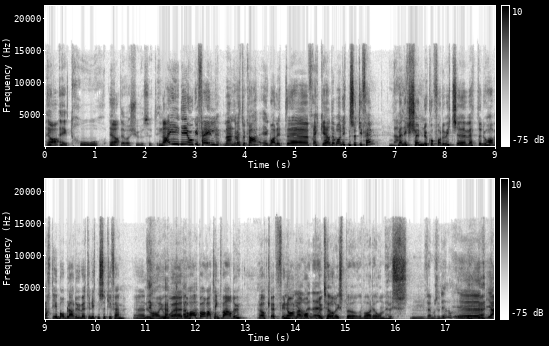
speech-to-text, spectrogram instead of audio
Eh, Ja. Jeg, tror tror Ja. at det var 2070. Nei, det er òg feil. Men vet du hva? Jeg var litt uh, frekk her. Det var 1975. Nei. Men jeg skjønner hvorfor du ikke vet det. Du har vært i ei boble, du, vet du, 1975. Eh, Du har jo eh, Du har bare tenkt vær, du. Og Cupfinaler, Ja, men, eh, tør jeg spørre, var det om høsten 75, da? Uh, Ja,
